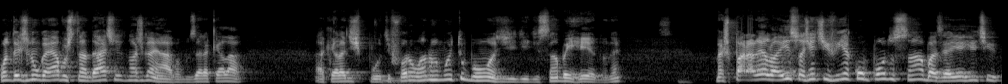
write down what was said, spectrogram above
Quando eles não ganhavam o estandarte, nós ganhávamos. Era aquela, aquela disputa. E foram anos muito bons de, de, de samba enredo, né? Mas paralelo a isso, a gente vinha compondo sambas. Aí a gente.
